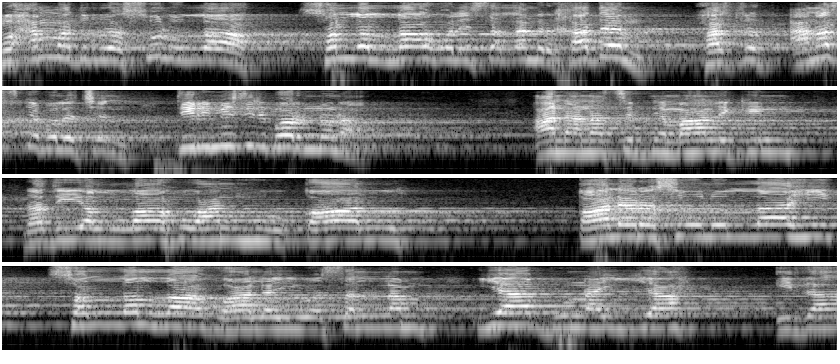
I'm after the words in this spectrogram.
মোহাম্মদুর রাসূলুল্লাহ সাল্লাল্লাহু আলাইহি সাল্লামের খাদেম হযরত আনাসকে বলেছেন তিরমিজির বর্ণনা আন আনাস ইবনে মালিকিন রাদিয়াল্লাহু আনহু قال قال رسول الله صلى الله عليه وسلم يا بني إذا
